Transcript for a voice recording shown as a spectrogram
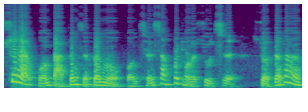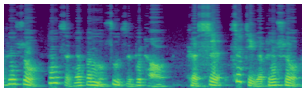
虽然我们把分子分母我们乘上不同的数字，所得到的分数分子跟分母数值不同，可是这几个分数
